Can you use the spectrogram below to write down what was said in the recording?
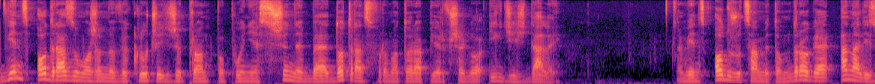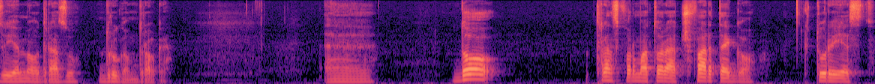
więc od razu możemy wykluczyć, że prąd popłynie z szyny B do transformatora pierwszego i gdzieś dalej. Więc odrzucamy tą drogę, analizujemy od razu drugą drogę. E, Do transformatora czwartego, który jest,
